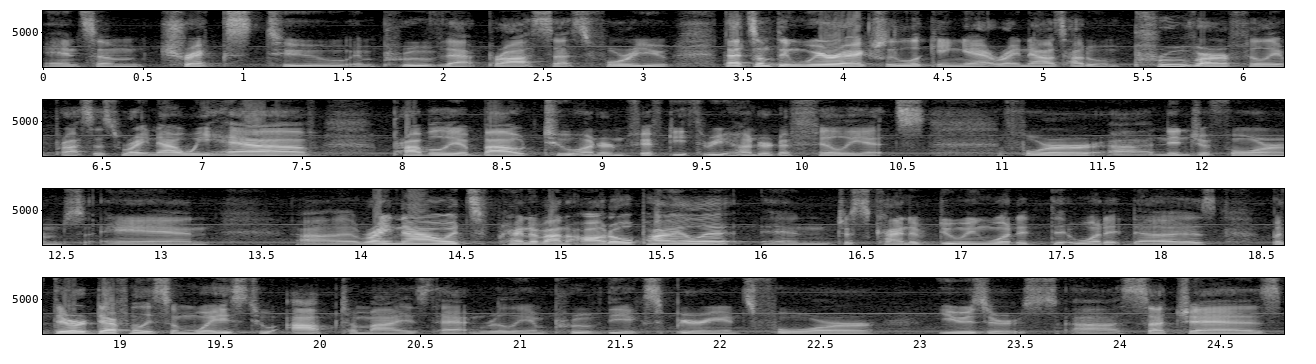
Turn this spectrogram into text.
and some tricks to improve that process for you. That's something we're actually looking at right now is how to improve our affiliate process. Right now we have probably about 250 300 affiliates for uh, Ninja Forms and uh, right now, it's kind of on autopilot and just kind of doing what it what it does. But there are definitely some ways to optimize that and really improve the experience for users, uh, such as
